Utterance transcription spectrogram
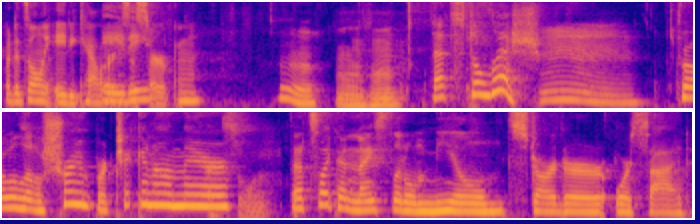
But it's only 80 calories 80? a serving. Hmm. That's delish. Hmm. Throw a little shrimp or chicken on there. Excellent. That's like a nice little meal starter or side.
